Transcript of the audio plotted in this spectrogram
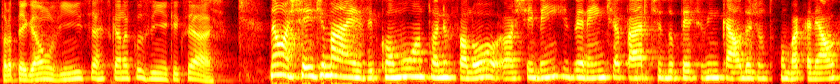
para pegar um vinho e se arriscar na cozinha. O que, que, você acha? Não, achei demais. E como o Antônio falou, eu achei bem reverente a parte do pêssego em calda junto com o bacalhau.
